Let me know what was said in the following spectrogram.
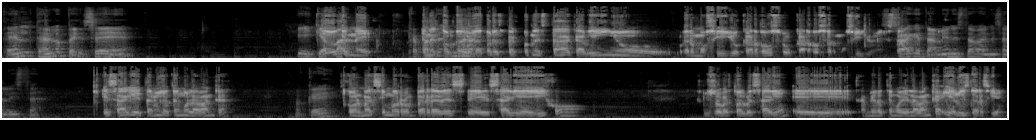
También, también lo pensé, ¿eh? Y que aparte. en el, que en el aparte top de goleadores, perdón, está Caviño, Hermosillo, Cardoso, Cardoso Hermosillo. ¿eh? Está. Sague también estaba en esa lista. Sague también lo tengo en la banca. Ok. Con el máximo romperredes, eh, Sague hijo, Luis Roberto Alves Sague, eh, también lo tengo ahí en la banca. Y a Luis García,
